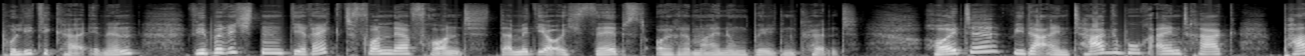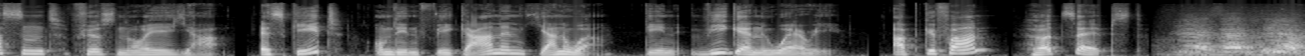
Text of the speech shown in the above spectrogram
PolitikerInnen. Wir berichten direkt von der Front, damit ihr euch selbst eure Meinung bilden könnt. Heute wieder ein Tagebucheintrag, passend fürs neue Jahr. Es geht um den veganen Januar, den Veganuary. Abgefahren? Hört selbst. Wir sind hier,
